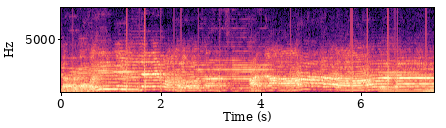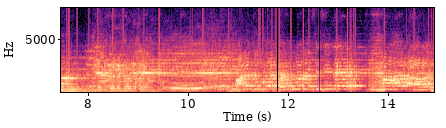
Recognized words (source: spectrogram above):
கபடவன் அட்டா ಕಿಲೋಮೀಟರ್ ನೋಡ್ ಬೇಕಲ್ಲ ಭಾರತ ಧರ್ಮ ರಚಿಸಿದೆ ಮಹಾರಾಜ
